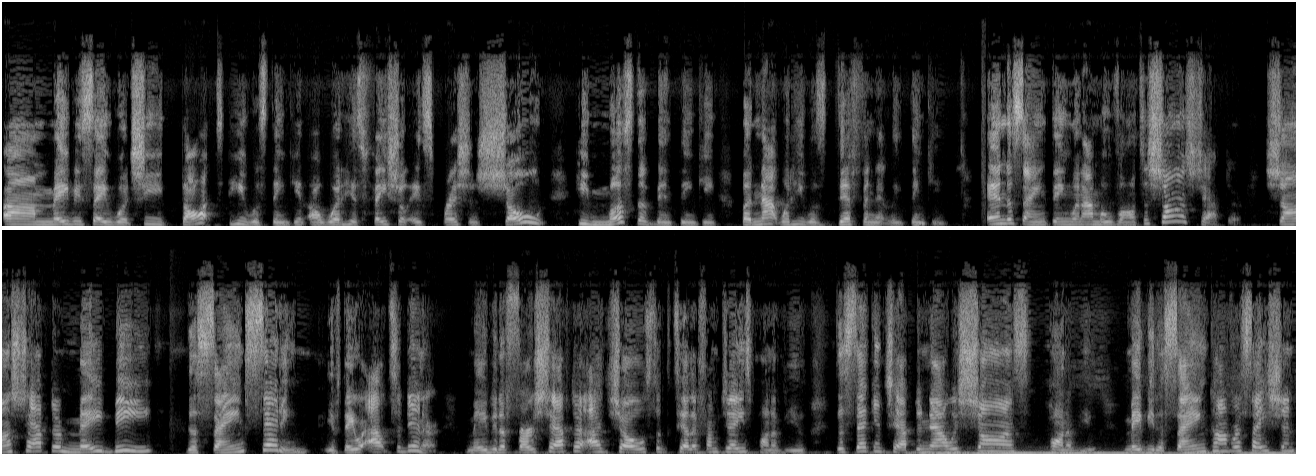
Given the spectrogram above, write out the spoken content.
um, maybe say what she thought he was thinking or what his facial expression showed he must have been thinking, but not what he was definitely thinking. And the same thing when I move on to Sean's chapter. Sean's chapter may be the same setting if they were out to dinner. Maybe the first chapter I chose to tell it from Jay's point of view. The second chapter now is Sean's point of view. Maybe the same conversation,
